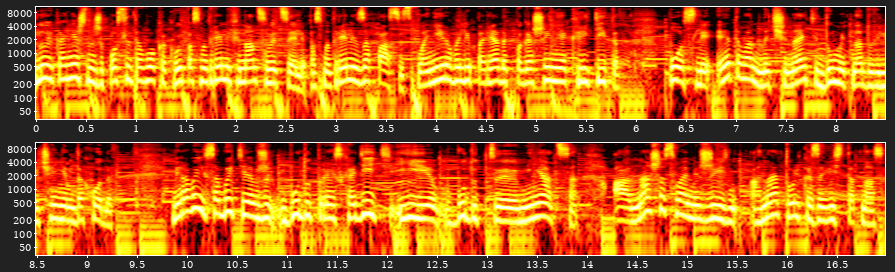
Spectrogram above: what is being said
Ну и, конечно же, после того, как вы посмотрели финансовые цели, посмотрели запасы, спланировали порядок погашения кредитов, после этого начинайте думать над увеличением доходов. Мировые события будут происходить и будут э, меняться, а наша с вами жизнь, она только зависит от нас.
